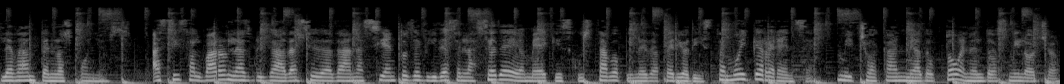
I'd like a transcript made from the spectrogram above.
Levanten los puños. Así salvaron las brigadas ciudadanas cientos de vidas en la CDMX Gustavo Pineda periodista muy guerrerense. Michoacán me adoptó en el 2008,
